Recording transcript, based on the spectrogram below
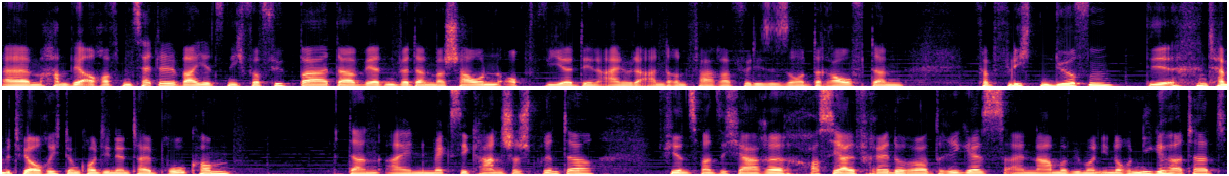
Ähm, haben wir auch auf dem Zettel, war jetzt nicht verfügbar. Da werden wir dann mal schauen, ob wir den einen oder anderen Fahrer für die Saison drauf dann verpflichten dürfen, die, damit wir auch Richtung Continental Pro kommen. Dann ein mexikanischer Sprinter, 24 Jahre, José Alfredo Rodriguez, ein Name, wie man ihn noch nie gehört hat.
